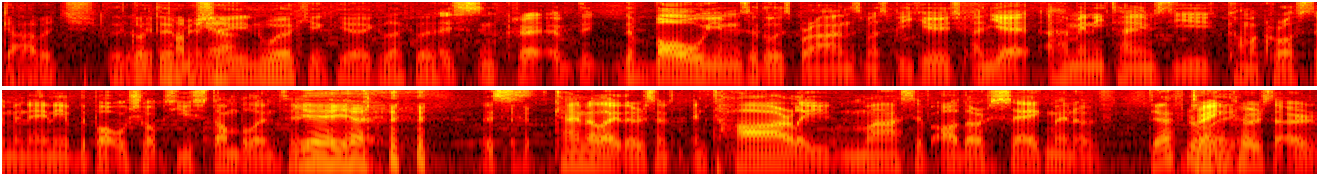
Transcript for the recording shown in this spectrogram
garbage. They've got they're their pumping out. machine working. Yeah, exactly. It's incredible. The, the volumes of those brands must be huge. And yet, how many times do you come across them in any of the bottle shops you stumble into? Yeah, yeah. It's kind of like there's an entirely massive other segment of Definitely. drinkers that are.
